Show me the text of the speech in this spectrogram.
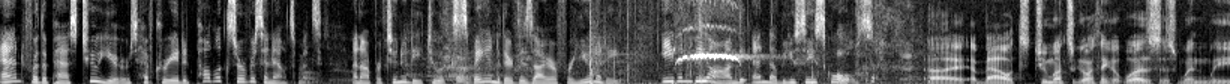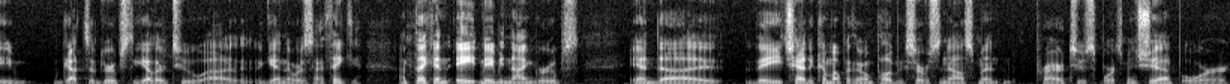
and for the past two years have created public service announcements, an opportunity to expand their desire for unity even beyond the NWC schools. Uh, about two months ago, I think it was, is when we got the groups together to, uh, again, there was, I think, I'm thinking eight, maybe nine groups, and uh, they each had to come up with their own public service announcement prior to sportsmanship or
